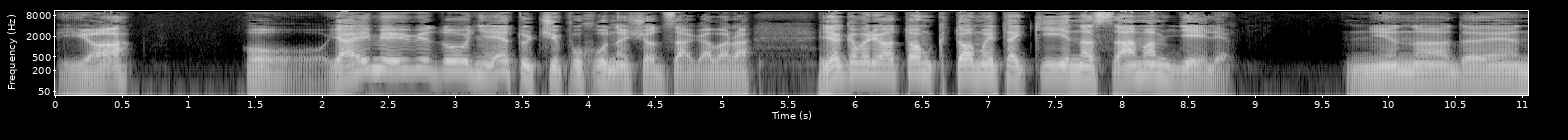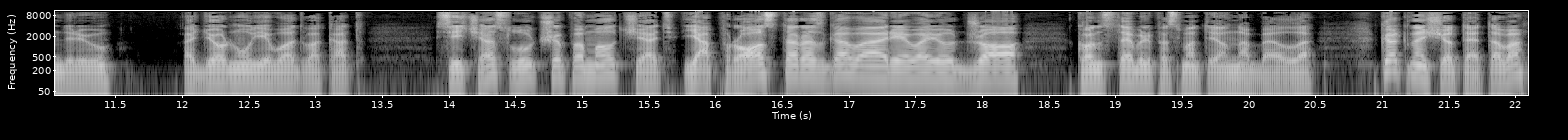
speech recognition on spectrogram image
«Я?» О, я имею в виду не эту чепуху насчет заговора. Я говорю о том, кто мы такие на самом деле. Не надо, Эндрю, одернул его адвокат. Сейчас лучше помолчать. Я просто разговариваю, Джо. Констебль посмотрел на Белла. Как насчет этого?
